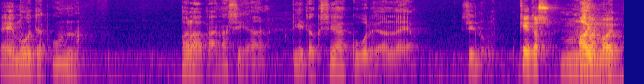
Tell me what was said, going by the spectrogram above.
Ei muuta kuin palataan asiaan. Kiitoksia kuulijoille ja sinulle. Kiitos. Moi moi. moi.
